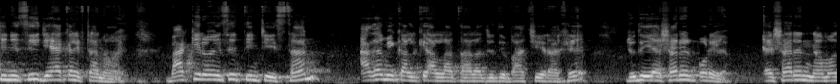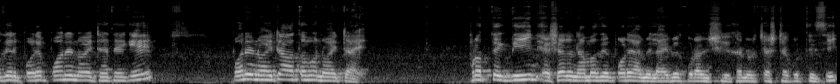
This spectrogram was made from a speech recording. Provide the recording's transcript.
চিনেছি যে এক আলিফ হয় বাকি রয়েছে তিনটি স্থান। আগামীকালকে আল্লাহ তাআলা যদি বাঁচিয়ে রাখে, যদি এশারের পরে, এশারের নামাজের পরে পনে নয়টা থেকে পনে নয়টা অথবা নয়টায় প্রত্যেক দিন এশারের নামাজের পরে আমি লাইভে কোরআন শেখানোর চেষ্টা করতেছি।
